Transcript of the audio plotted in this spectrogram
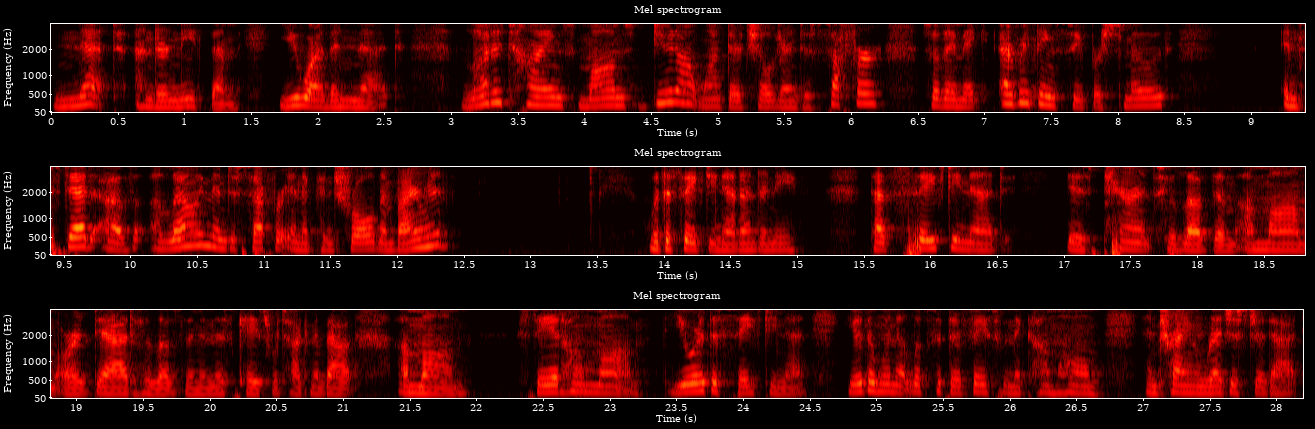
net underneath them. You are the net. A lot of times, moms do not want their children to suffer, so they make everything super smooth. Instead of allowing them to suffer in a controlled environment with a safety net underneath. That safety net is parents who love them, a mom or a dad who loves them. In this case, we're talking about a mom Stay at home mom. You're the safety net. You're the one that looks at their face when they come home and try and register that.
